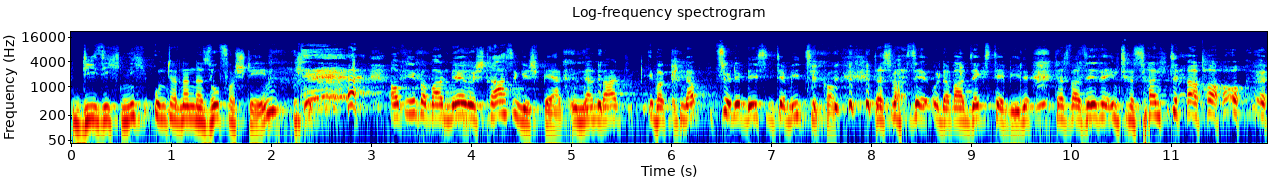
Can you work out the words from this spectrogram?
die sich nicht untereinander so verstehen. Auf jeden Fall waren mehrere Straßen gesperrt und dann war es immer knapp zu dem nächsten Termin zu kommen. Das war sehr, und da waren sechs Termine. Das war sehr, sehr interessant, aber auch. äh,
